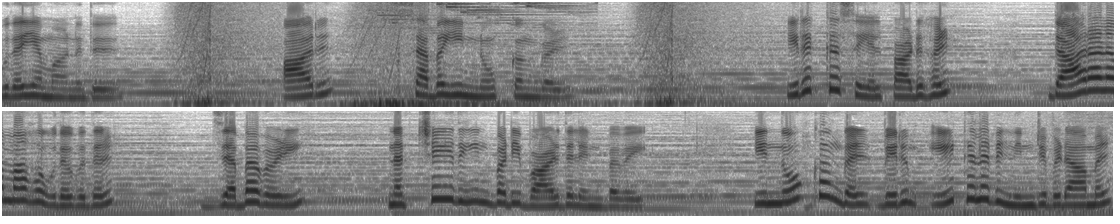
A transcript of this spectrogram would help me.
உதயமானது. ஆறு சபையின் நோக்கங்கள். இரக்க செயல்பாடுகள் தாராளமாக உதவுதல் ஜெப வழி நற்செய்தியின்படி வாழ்தல் என்பவை. இந்நோக்கங்கள் வெறும் ஏட்டளவில் நின்றுவிடாமல்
